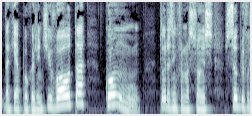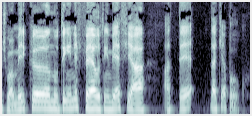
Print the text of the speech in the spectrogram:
Daqui a pouco a gente volta com todas as informações sobre o futebol americano. Tem NFL, tem BFA. Até daqui a pouco.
